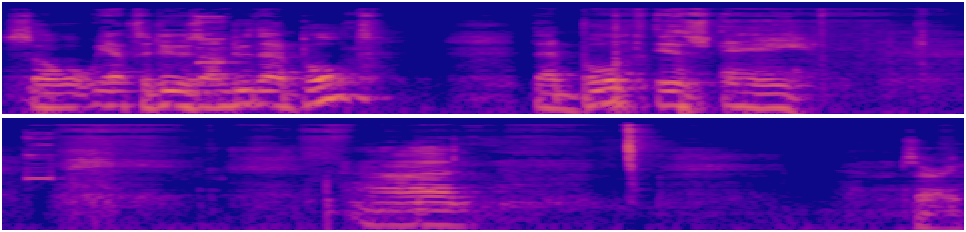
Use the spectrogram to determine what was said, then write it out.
So what we have to do is undo that bolt. That bolt is a uh, sorry,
